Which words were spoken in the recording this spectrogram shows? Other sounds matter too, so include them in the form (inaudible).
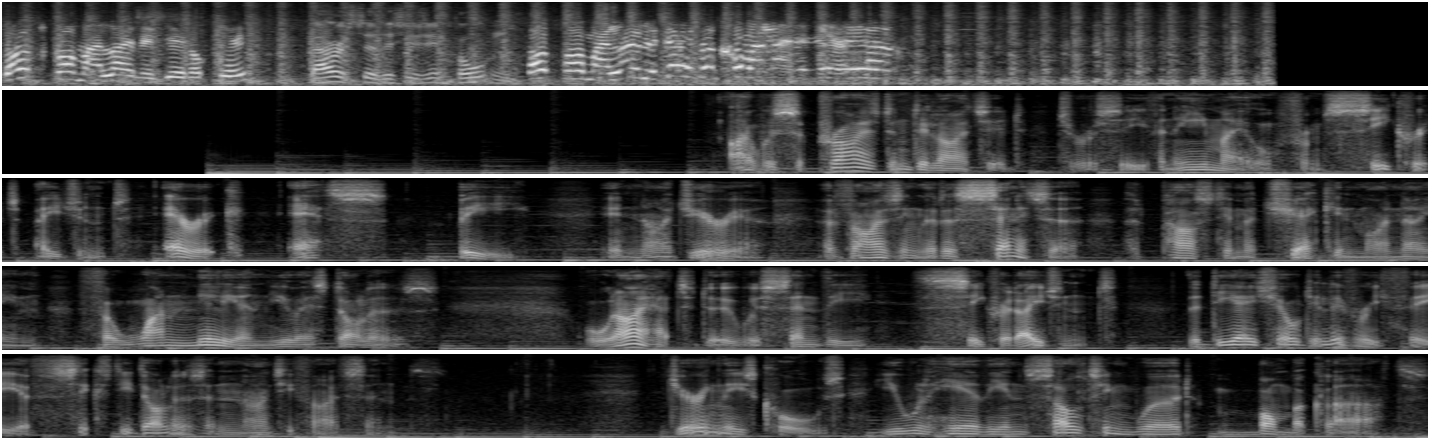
Don't call my line again, okay? Barrister, this is important. Don't call my line again. Don't call my line again. I was surprised and delighted to receive an email from secret agent Eric S. B. in Nigeria advising that a senator had passed him a check in my name for 1 million US dollars. All I had to do was send the secret agent the DHL delivery fee of $60.95. During these calls, you will hear the insulting word bomberclaats.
